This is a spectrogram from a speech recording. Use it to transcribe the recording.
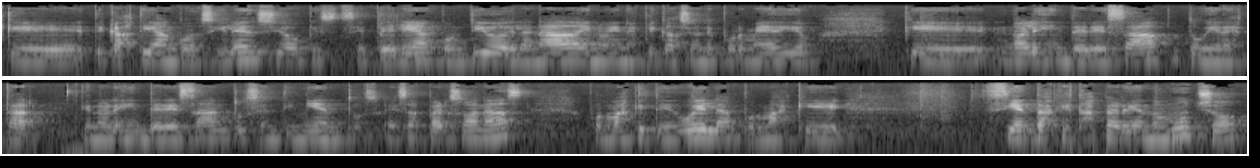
que te castigan con silencio, que se pelean contigo de la nada y no hay una explicación de por medio, que no les interesa tu bienestar, que no les interesan tus sentimientos. A esas personas, por más que te duela, por más que sientas que estás perdiendo mucho,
